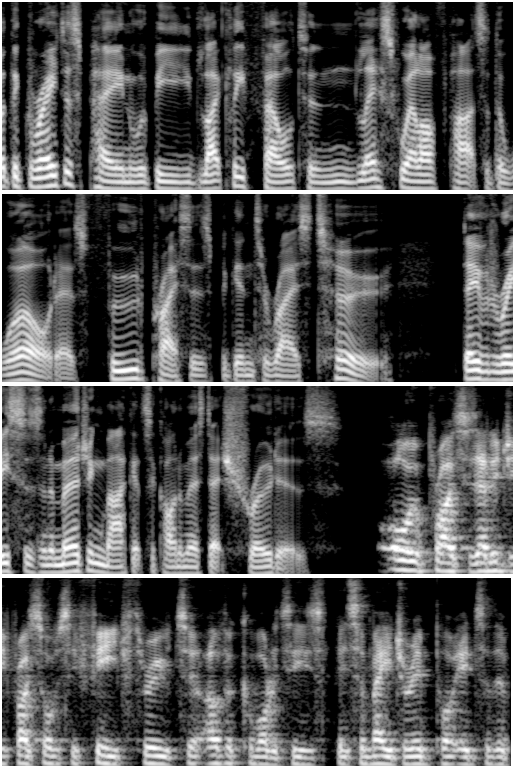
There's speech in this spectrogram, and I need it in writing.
But the greatest pain would be likely felt in less well off parts of the world as food prices begin to rise too. David Rees is an emerging markets economist at Schroders. Oil prices, energy prices obviously feed through to other commodities. It's a major input into the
